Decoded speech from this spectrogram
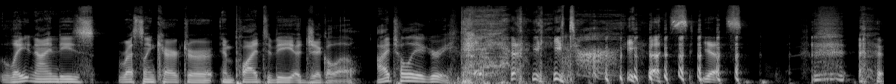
late '90s wrestling character implied to be a gigolo. I totally agree. He does. yes, yes.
